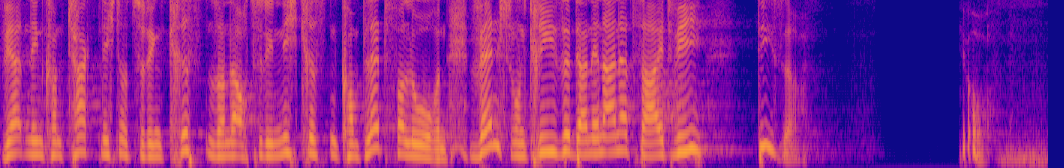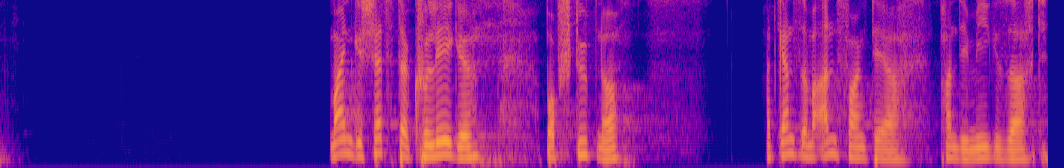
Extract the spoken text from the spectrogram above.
Wir hatten den Kontakt nicht nur zu den Christen, sondern auch zu den Nichtchristen komplett verloren. Wenn schon Krise, dann in einer Zeit wie dieser. Jo. Mein geschätzter Kollege Bob Stübner hat ganz am Anfang der Pandemie gesagt,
